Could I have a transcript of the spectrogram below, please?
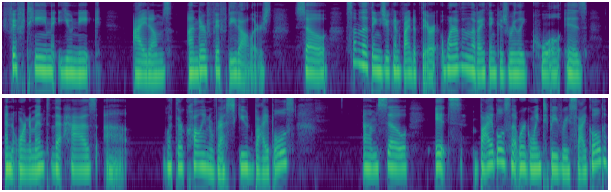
15 unique items under $50. So, some of the things you can find up there, one of them that I think is really cool is an ornament that has uh, what they're calling rescued Bibles. Um, so, it's Bibles that were going to be recycled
